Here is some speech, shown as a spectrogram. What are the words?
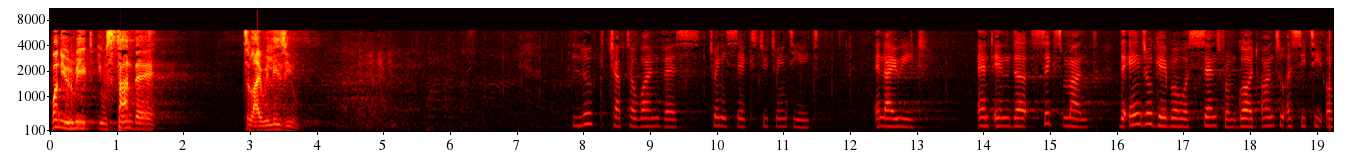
When you read, you stand there till I release you. Luke chapter 1, verse 26 to 28. And I read, And in the sixth month, the angel Gabriel was sent from God unto a city of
